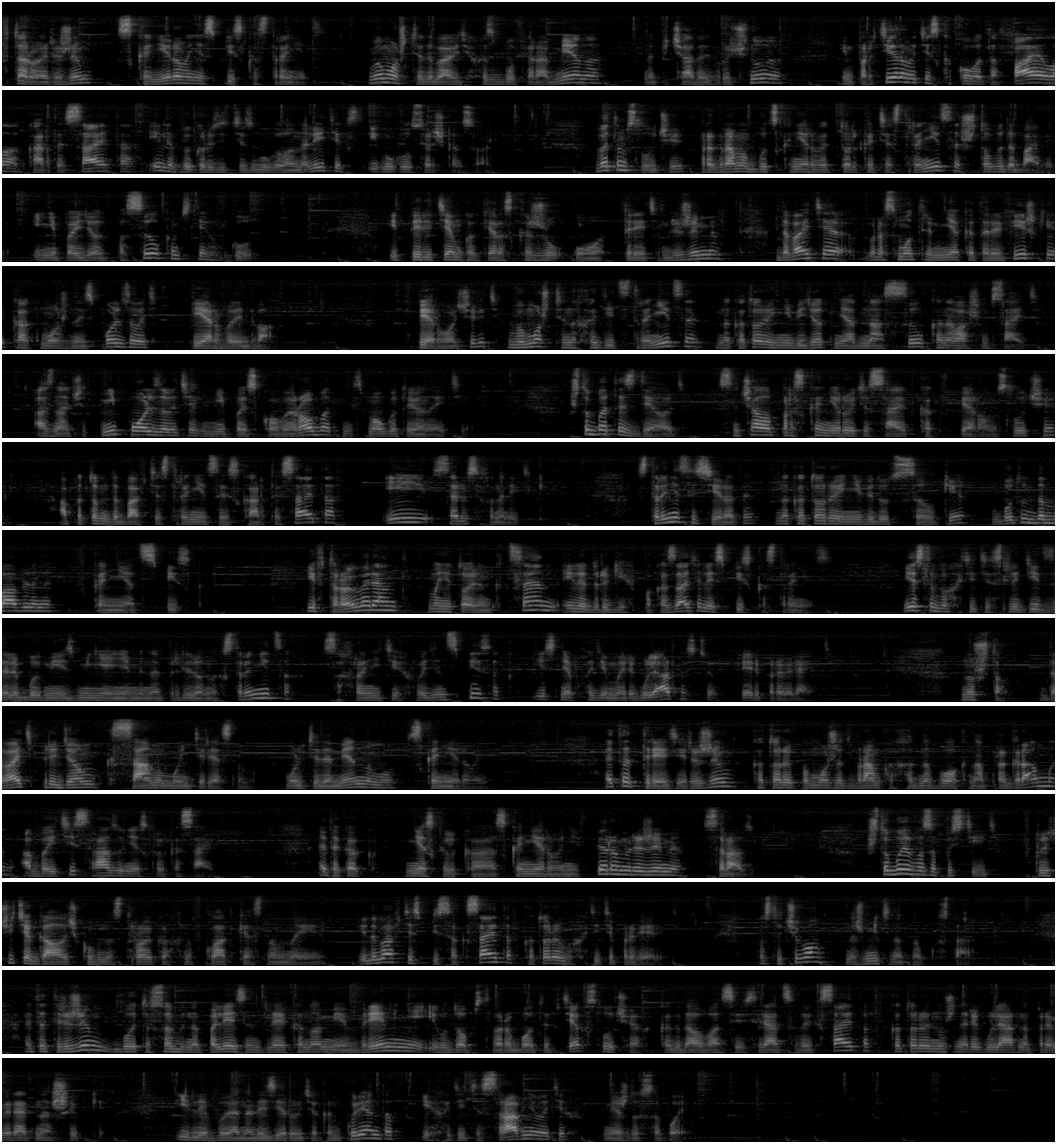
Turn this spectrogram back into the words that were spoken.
Второй режим – сканирование списка страниц. Вы можете добавить их из буфера обмена, напечатать вручную, импортировать из какого-то файла, карты сайта или выгрузить из Google Analytics и Google Search Console. В этом случае программа будет сканировать только те страницы, что вы добавили, и не пойдет по ссылкам с них вглубь. И перед тем, как я расскажу о третьем режиме, давайте рассмотрим некоторые фишки, как можно использовать первые два. В первую очередь, вы можете находить страницы, на которые не ведет ни одна ссылка на вашем сайте, а значит ни пользователь, ни поисковый робот не смогут ее найти. Чтобы это сделать, сначала просканируйте сайт, как в первом случае, а потом добавьте страницы из карты сайта и сервисов аналитики. Страницы сироты, на которые не ведут ссылки, будут добавлены в конец списка. И второй вариант – мониторинг цен или других показателей списка страниц. Если вы хотите следить за любыми изменениями на определенных страницах, сохраните их в один список и с необходимой регулярностью перепроверяйте. Ну что, давайте перейдем к самому интересному – мультидоменному сканированию. Это третий режим, который поможет в рамках одного окна программы обойти сразу несколько сайтов. Это как несколько сканирований в первом режиме сразу. Чтобы его запустить, включите галочку в настройках на вкладке «Основные» и добавьте список сайтов, которые вы хотите проверить. После чего нажмите на кнопку «Старт». Этот режим будет особенно полезен для экономии времени и удобства работы в тех случаях, когда у вас есть ряд своих сайтов, которые нужно регулярно проверять на ошибки, или вы анализируете конкурентов и хотите сравнивать их между собой.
